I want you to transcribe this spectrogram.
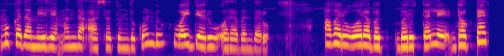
ಮುಖದ ಮೇಲೆ ಮಂದ ಆಸ ತಂದುಕೊಂಡು ವೈದ್ಯರು ಹೊರಬಂದರು. ಅವರು ಹೊರ ಬ- ಬರುತ್ತಲೇ ಡಾಕ್ಟರ್,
